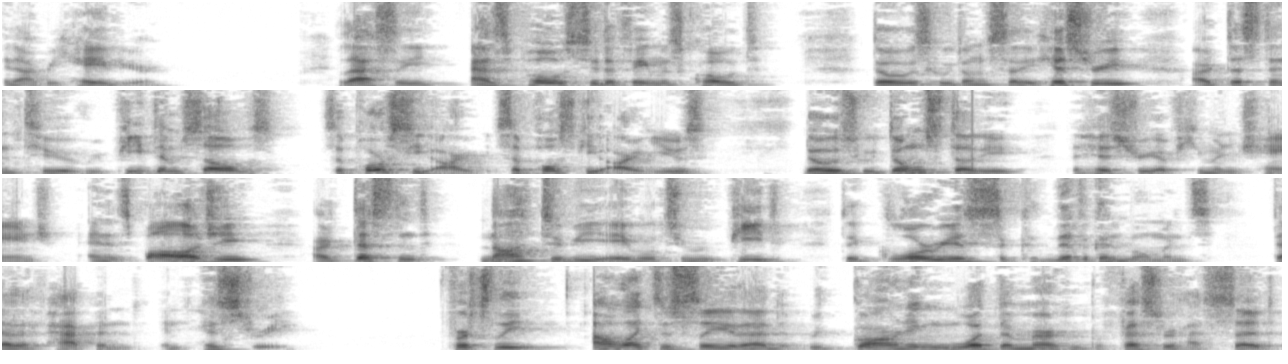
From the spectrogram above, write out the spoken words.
in our behavior. Lastly, as opposed to the famous quote, those who don't study history are destined to repeat themselves. Sapolsky, Sapolsky argues those who don't study the history of human change and its biology are destined not to be able to repeat the glorious, significant moments that have happened in history. Firstly, I would like to say that regarding what the American professor has said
